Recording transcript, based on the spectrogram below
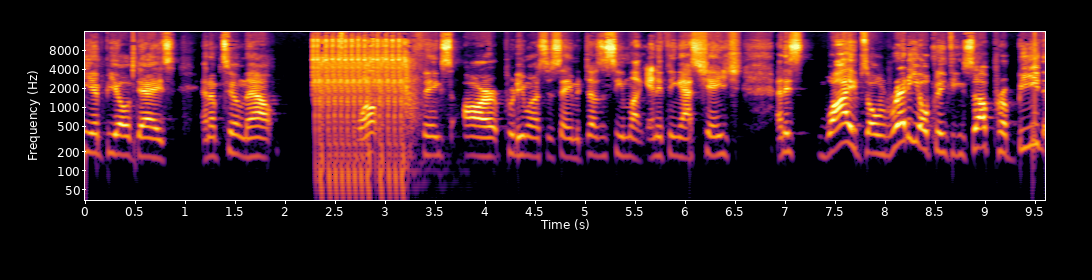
PMPL days, and until now, well, things are pretty much the same. It doesn't seem like anything has changed. And it's Vibes already opening things up. Prabin,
